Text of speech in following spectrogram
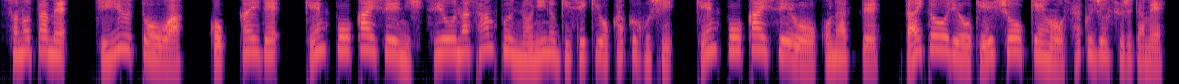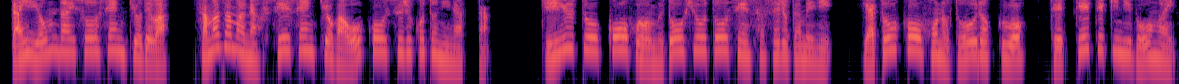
そのため、自由党は国会で憲法改正に必要な3分の2の議席を確保し、憲法改正を行って大統領継承権を削除するため、第4代総選挙では様々な不正選挙が横行することになった。自由党候補を無投票当選させるために、野党候補の登録を徹底的に妨害。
